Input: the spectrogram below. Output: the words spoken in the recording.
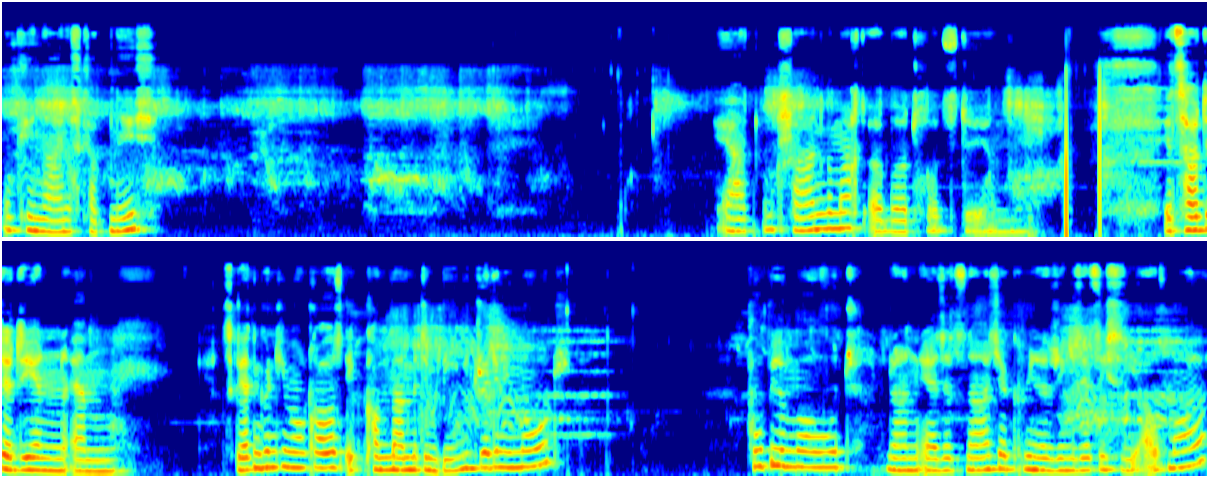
Okay, nein, das klappt nicht. Er hat gut Schaden gemacht, aber trotzdem. Jetzt hat er den ähm, Skelettenkönig Mode raus. Ich komme mal mit dem Baby Dragon Mode. Pupil Mode. Dann er setzt Narcia Queen, deswegen setze ich sie auch mal.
